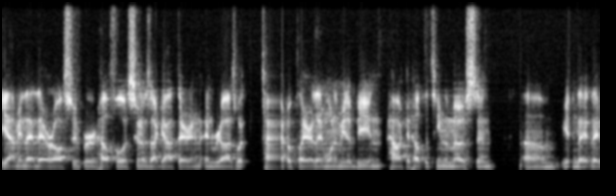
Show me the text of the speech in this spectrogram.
yeah, I mean, they, they, were all super helpful as soon as I got there and, and, realized what type of player they wanted me to be and how I could help the team the most. And um, they, they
